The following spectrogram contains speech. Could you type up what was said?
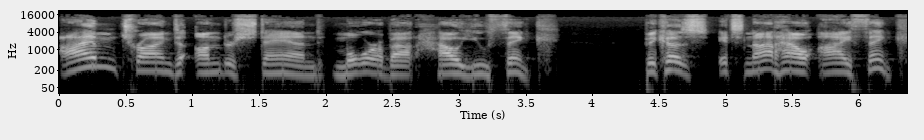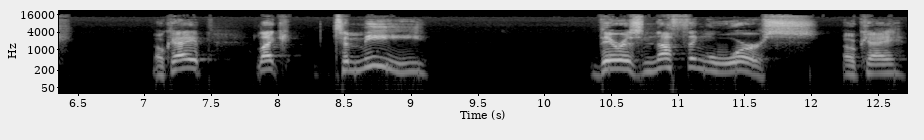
I'm trying to understand more about how you think because it's not how I think. Okay? Like, to me, there is nothing worse, okay,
